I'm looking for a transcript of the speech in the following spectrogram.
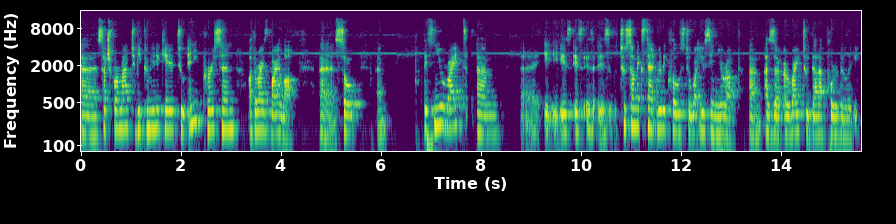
uh, such format to be communicated to any person authorized by law. so um, this new right um, uh, is, is, is, is, to some extent really close to what you see in Europe um, as a, a, right to data portability.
